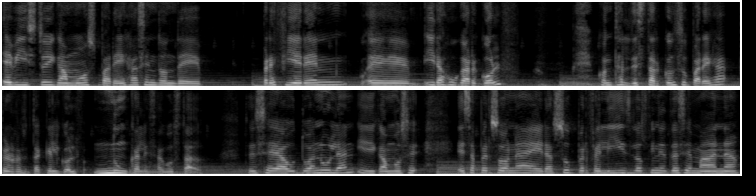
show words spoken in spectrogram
He visto, digamos, parejas en donde prefieren eh, ir a jugar golf con tal de estar con su pareja, pero resulta que el golf nunca les ha gustado. Entonces se autoanulan y digamos e, esa persona era súper feliz los fines de semana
